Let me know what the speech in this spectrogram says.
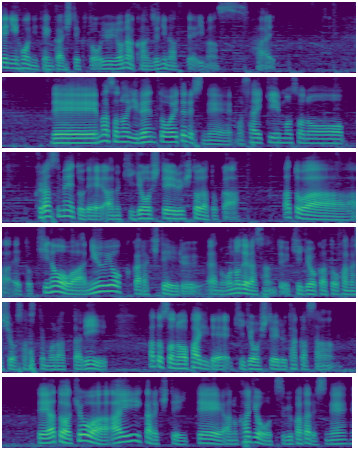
で日本に展開していくというような感じになっています。はい、で、まあ、そのイベントを終えてですね、まあ、最近もそのクラスメートであの起業している人だとかあとは、えっと、昨日はニューヨークから来ているあの小野寺さんという起業家とお話をさせてもらったりあとそのパリで起業しているタカさん。であとは今日は IE から来ていてあの家業を継ぐ方ですね、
